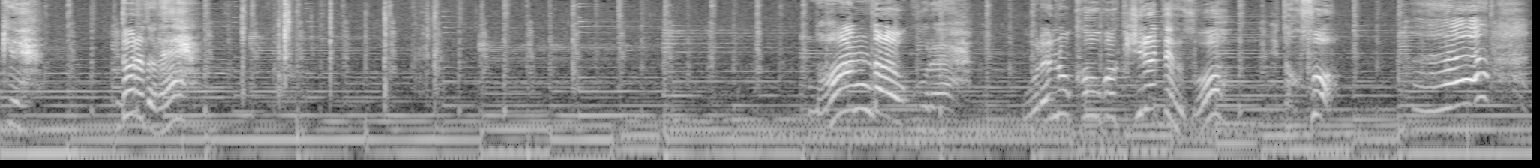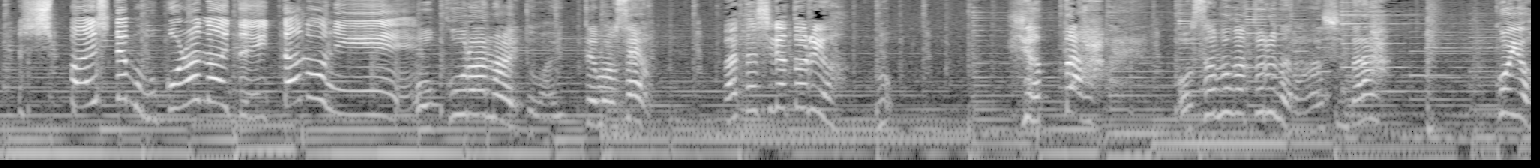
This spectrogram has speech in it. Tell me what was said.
キュー。どれどれ？なんだよこれ。俺の顔が切れてるぞ。下手くそ。えー、失敗しても怒ららないとは言ってません。私が撮るよ。やった。おさむが撮るなら安心だな。来いよ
